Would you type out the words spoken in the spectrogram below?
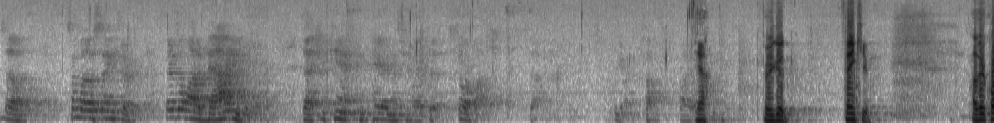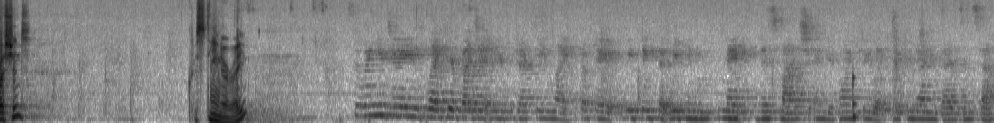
it. So some of those things are, there's a lot of value there that you can't compare necessarily to store bought stuff. You know, so, uh, Yeah, very good. Thank you. Other questions? Christina, right? So when you're doing like your budget and you're projecting like, okay, we think that we can make this much and you're going through like breaking down your beds and stuff.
